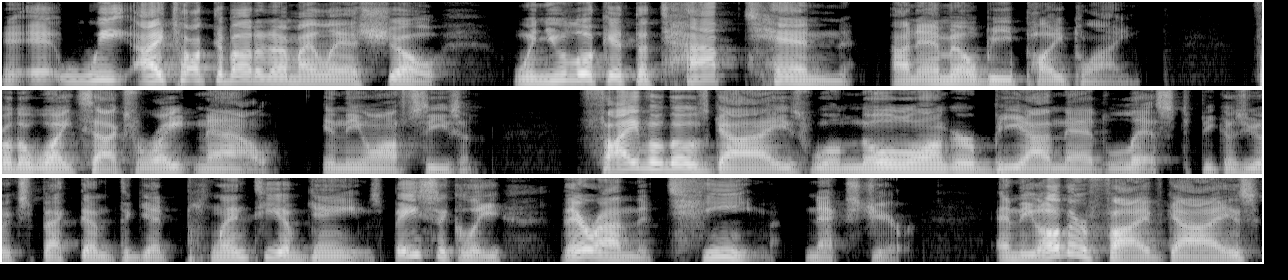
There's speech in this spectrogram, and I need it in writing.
It, it, we I talked about it on my last show. When you look at the top ten on MLB pipeline for the White Sox right now, in the offseason. Five of those guys will no longer be on that list because you expect them to get plenty of games. Basically, they're on the team next year. And the other five guys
